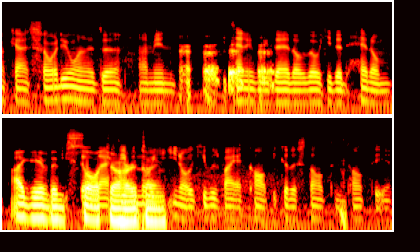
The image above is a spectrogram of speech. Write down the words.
Okay, so what do you want to do? I mean, he technically did, although he did hit him. I gave him still such left, a even hard though, time. you know, he was by a cop. He could have stopped and talked to you.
